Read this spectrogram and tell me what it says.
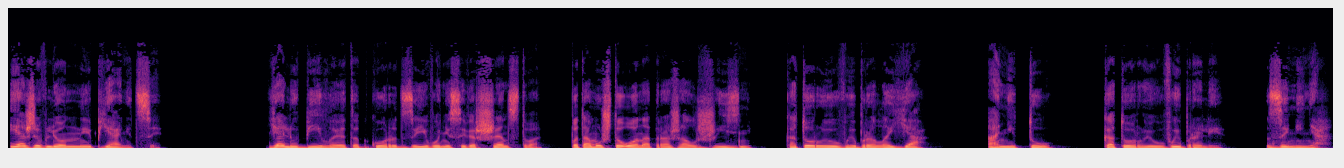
и оживленные пьяницы. Я любила этот город за его несовершенство, потому что он отражал жизнь, которую выбрала я, а не ту, которую выбрали за меня.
